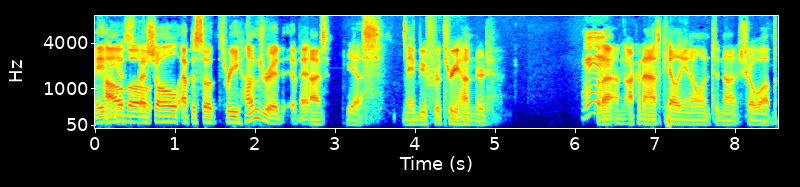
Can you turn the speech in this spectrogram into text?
Maybe How a about- special episode 300 event. Uh, Yes, maybe for 300. Hmm. But I, I'm not going to ask Kelly and Owen to not show up,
